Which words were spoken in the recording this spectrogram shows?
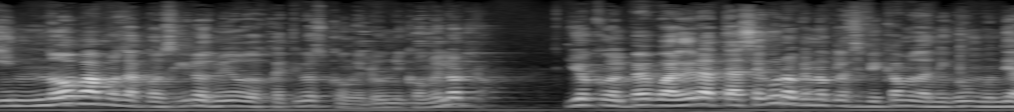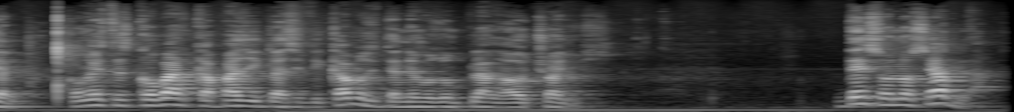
y no vamos a conseguir los mismos objetivos con el uno y con el otro. Yo con el Pep Guardiola te aseguro que no clasificamos a ningún mundial. Con este Escobar capaz y clasificamos y tenemos un plan a ocho años. De eso no se habla.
